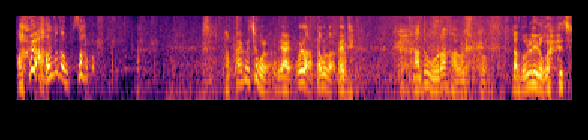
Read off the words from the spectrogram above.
아, 왜 아무도 없어. 다 팔굽혀 올라. 야 올라갔다 올라갔다 애들. 나도 올라가고 싶어. 나 놀리러 가야지.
